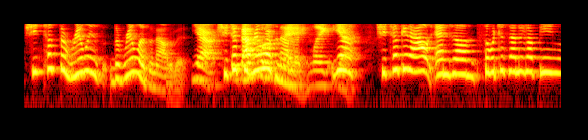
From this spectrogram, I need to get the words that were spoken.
She took the realism, the realism out of it. Yeah, She took the that's what realism out of saying. Like, Yeah, yeah. she took it out, and um, so it just ended up being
